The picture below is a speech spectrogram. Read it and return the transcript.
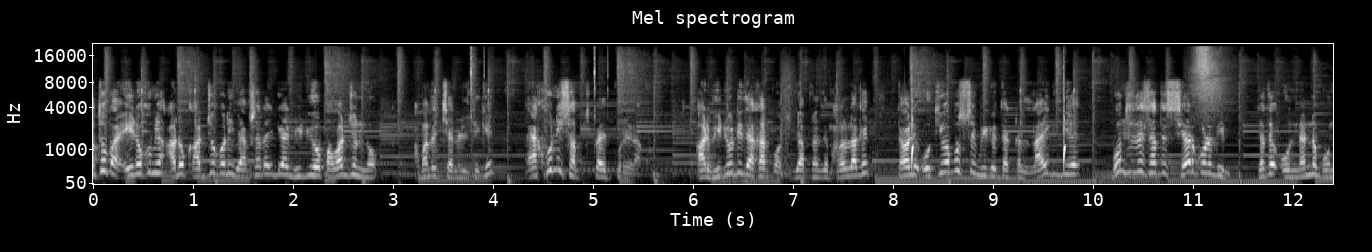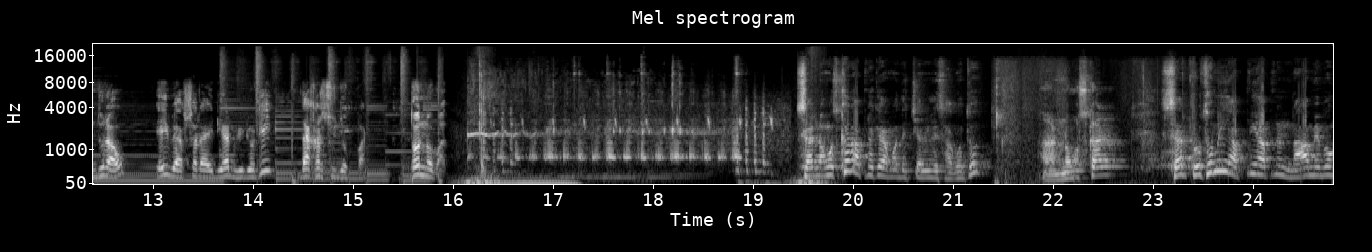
অথবা এইরকমই আরও কার্যকরী ব্যবসার আইডিয়ার ভিডিও পাওয়ার জন্য আমাদের চ্যানেলটিকে এখনই সাবস্ক্রাইব করে রাখুন। আর ভিডিওটি দেখার পর যদি আপনাদের ভালো লাগে তাহলে অতি অবশ্যই ভিডিওতে একটা লাইক দিয়ে বন্ধুদের সাথে শেয়ার করে দিন যাতে অন্যান্য বন্ধুরাও এই ব্যবসার আইডিয়ার ভিডিওটি দেখার সুযোগ পান ধন্যবাদ। স্যার নমস্কার আপনাকে আমাদের চ্যানেলে স্বাগত। নমস্কার। স্যার প্রথমেই আপনি আপনার নাম এবং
